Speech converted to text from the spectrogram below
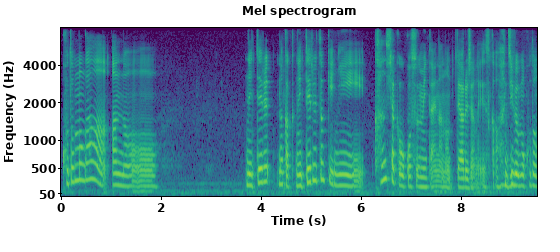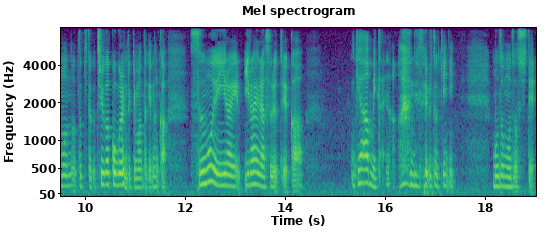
子供があの寝てるなんか寝てる時に感触を起こすみたいなのってあるじゃないですか。自分も子供の時とか中学校ぐらいの時もあったけどなんかすごいイライイライラするっていうかギャーみたいな 寝てる時にもぞもぞして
